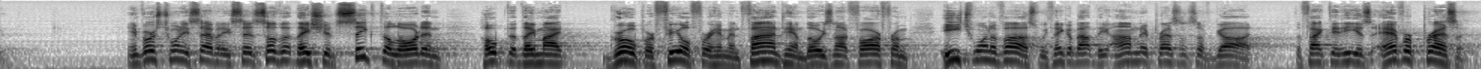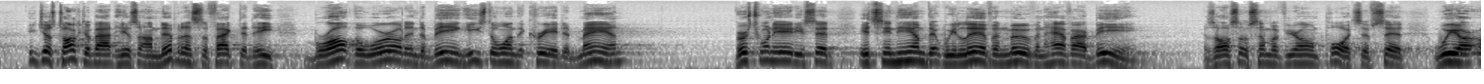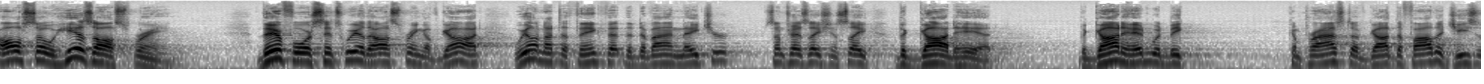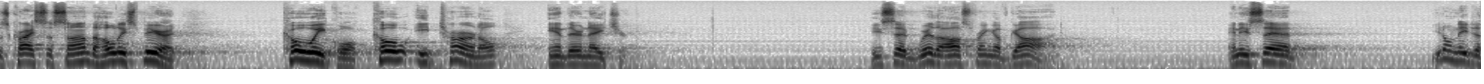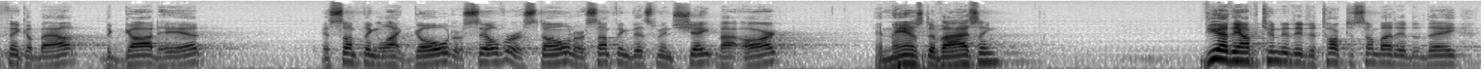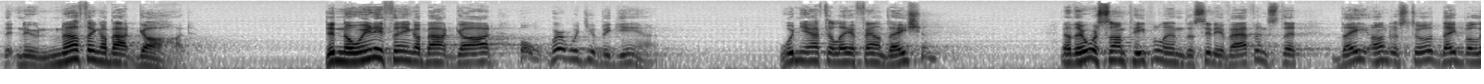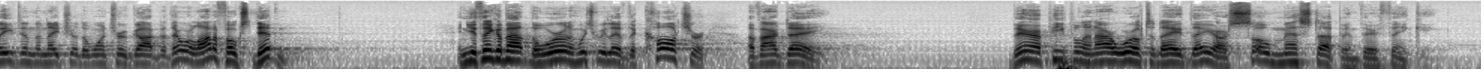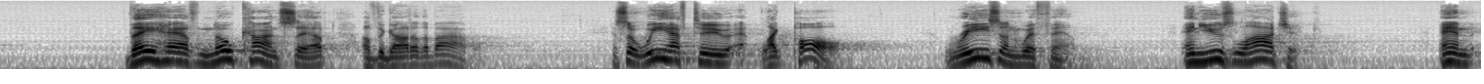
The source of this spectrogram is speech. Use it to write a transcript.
In verse 27, he says, So that they should seek the Lord and hope that they might grope or feel for Him and find Him, though He's not far from each one of us. We think about the omnipresence of God the fact that He is ever present. He just talked about His omnipotence, the fact that He brought the world into being. He's the one that created man. Verse 28, He said, It's in Him that we live and move and have our being. As also some of your own poets have said, We are also His offspring. Therefore, since we are the offspring of God, we ought not to think that the divine nature, some translations say the Godhead, the Godhead would be comprised of God the Father, Jesus Christ the Son, the Holy Spirit co equal, co eternal in their nature. He said, We're the offspring of God. And he said, You don't need to think about the Godhead as something like gold or silver or stone or something that's been shaped by art and man's devising. If you had the opportunity to talk to somebody today that knew nothing about God, didn't know anything about God, well, where would you begin? Wouldn't you have to lay a foundation? Now, there were some people in the city of Athens that they understood, they believed in the nature of the one true God, but there were a lot of folks didn't. And you think about the world in which we live, the culture of our day. There are people in our world today, they are so messed up in their thinking. They have no concept of the God of the Bible. And so we have to, like Paul, reason with them and use logic and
